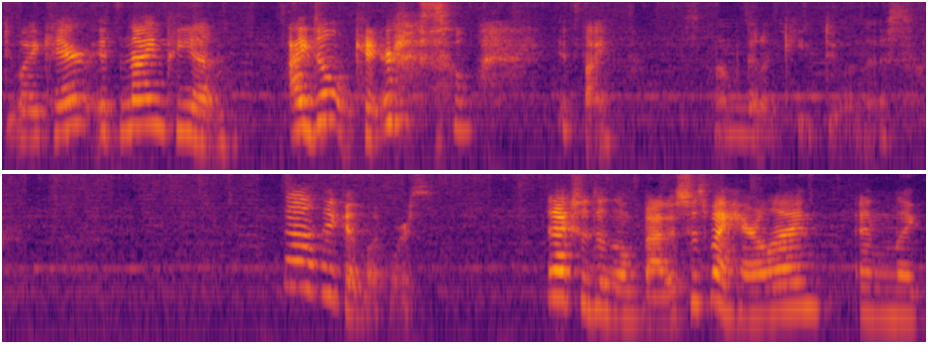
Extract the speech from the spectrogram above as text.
do I care? It's 9 p.m. I don't care, so it's fine. So I'm gonna keep doing this. Nah, it could look worse. It actually doesn't look bad. It's just my hairline and like,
